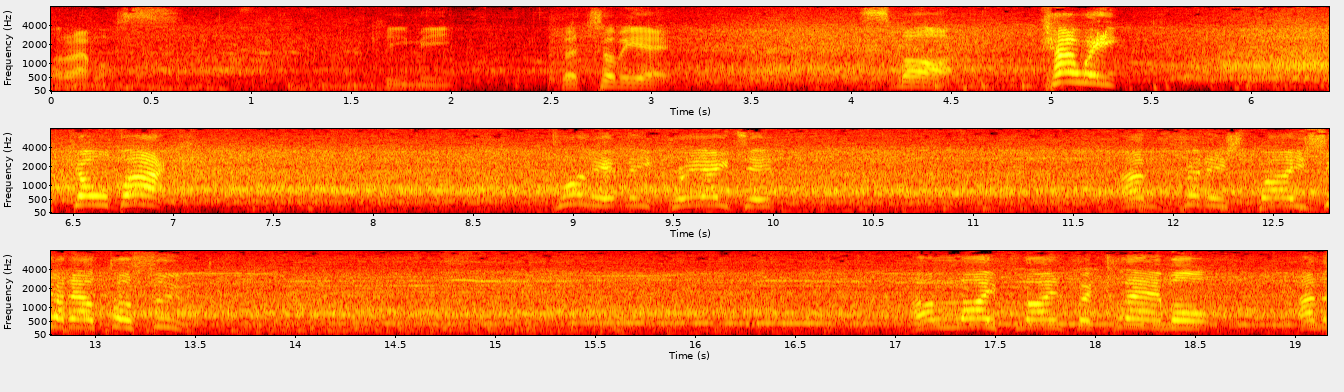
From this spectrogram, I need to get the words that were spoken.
Ramos. Kimi. Berthomier. Smart. Khaoui! Goal back! Brilliantly created and finished by Jodel Dossou. A lifeline for Clermont. And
